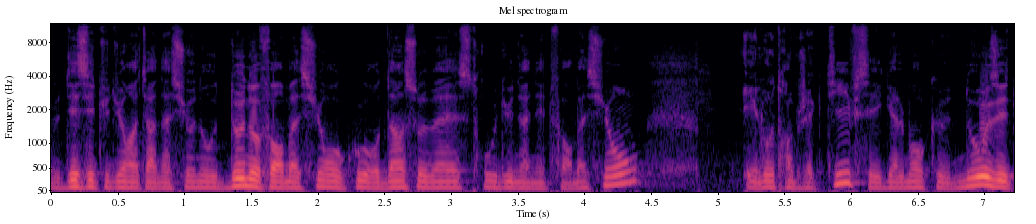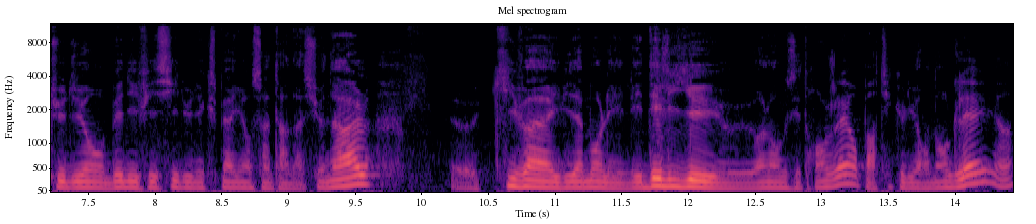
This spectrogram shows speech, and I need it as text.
euh, des étudiants internationaux de nos formations au cours d'un semestre ou d'une année de formation. Et l'autre objectif, c'est également que nos étudiants bénéficient d'une expérience internationale euh, qui va évidemment les, délier en langues étrangères, en particulier en anglais. Hein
